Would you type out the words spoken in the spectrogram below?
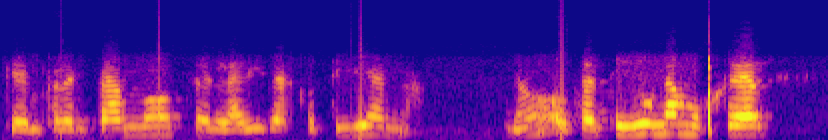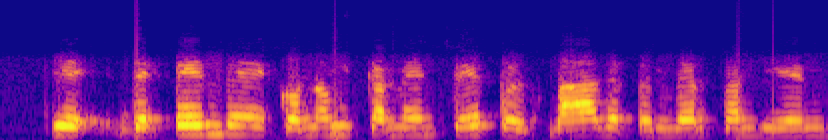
que enfrentamos en la vida cotidiana, ¿no? O sea, si una mujer que depende económicamente, pues va a depender también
